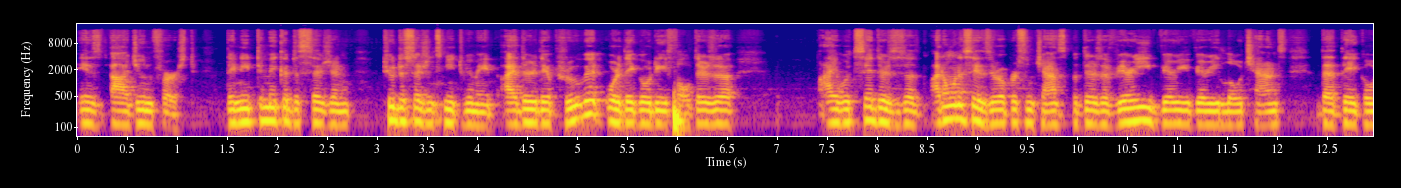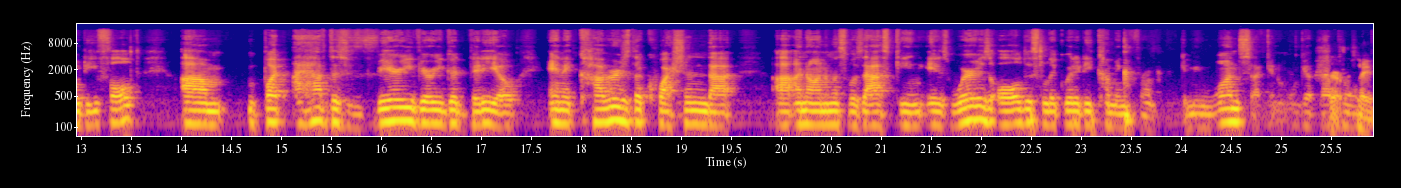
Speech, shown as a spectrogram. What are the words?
is uh, June 1st. They need to make a decision two decisions need to be made. Either they approve it or they go default. There's a I would say there's a I don't want to say zero percent chance, but there's a very, very, very low chance that they go default. Um, but I have this very, very good video, and it covers the question that uh, anonymous was asking: is where is all this liquidity coming from? Give me one second, we'll get that. Sure, play,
